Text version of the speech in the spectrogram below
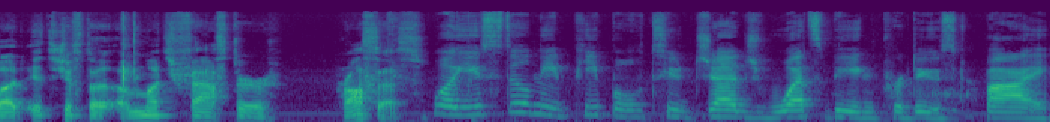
but it's just a, a much faster process Well, you still need people to judge what's being produced by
